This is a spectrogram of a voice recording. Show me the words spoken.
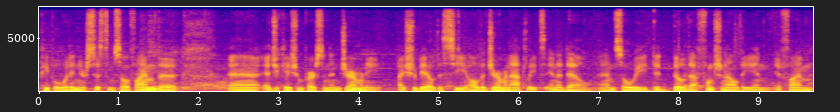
people within your system. So if I'm the uh, education person in Germany, I should be able to see all the German athletes in ADEL. And so we did build that functionality in. If I'm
